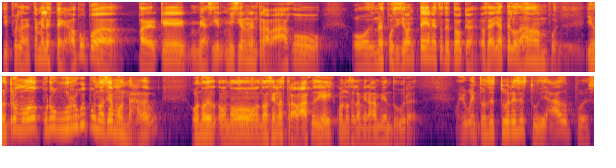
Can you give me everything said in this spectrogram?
Y pues la neta me les pegaba pues, para ver que me, hacían- me hicieron el trabajo o de una exposición, ten, esto te toca. O sea, ya te lo daban, pues. Y en otro modo, puro burro, güey, pues no hacíamos nada, güey. O no, o no, no hacían los trabajos y ahí es cuando se la miraban bien dura. Oye, güey, entonces tú eres estudiado, pues.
